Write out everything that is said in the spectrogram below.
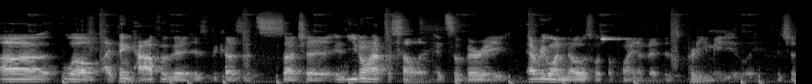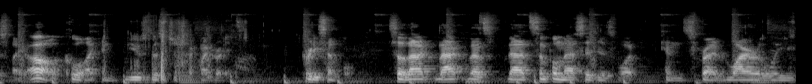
Uh, well, I think half of it is because it's such a, it, you don't have to sell it. It's a very, everyone knows what the point of it is pretty immediately. It's just like, oh, cool, I can use this to check my grades. Pretty simple. So that, that, that's, that simple message is what can spread virally.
